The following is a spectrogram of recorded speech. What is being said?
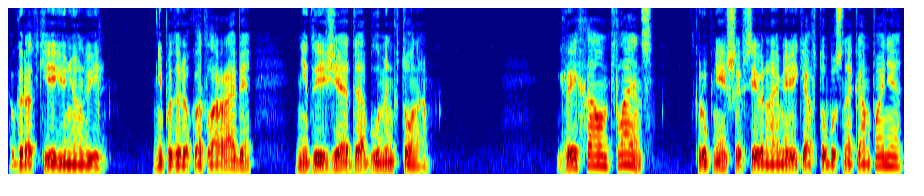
в городке Юнионвиль, неподалеку от Лараби, не доезжая до Блумингтона. Greyhound Lines – крупнейшая в Северной Америке автобусная компания,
